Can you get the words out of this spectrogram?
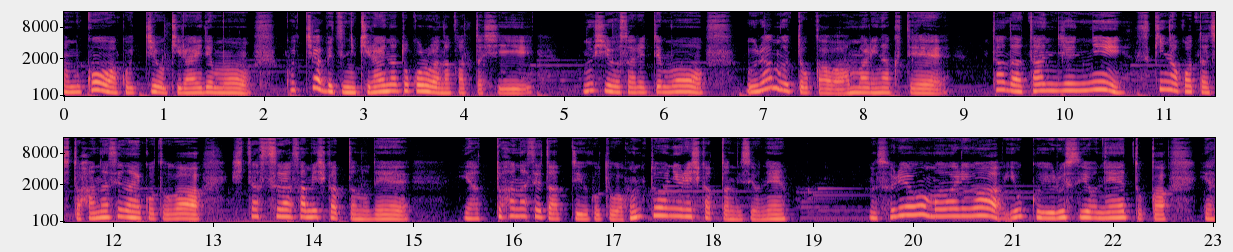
まあ、向こうはこっちを嫌いでもこっちは別に嫌いなところはなかったし無視をされても恨むとかはあんまりなくてただ単純に好きな子たちと話せないことがひたすら寂しかったのでやっと話せたっていうことが本当に嬉しかったんですよね。それを周りはよく許すよねとか優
